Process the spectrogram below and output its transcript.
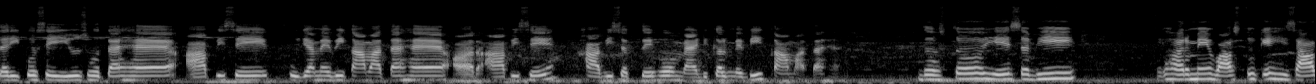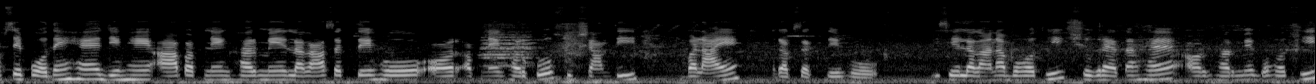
तरीक़ों से यूज़ होता है। आप इसे पूजा में भी काम आता है और आप इसे खा भी सकते हो, मेडिकल में भी काम आता है। दोस्तों ये सभी घर में वास्तु के हिसाब से पौधे हैं, जिन्हें आप अपने घर में लगा सकते हो और अपने घर को सुख शांति बनाए रख सकते हो। इसे लगाना बहुत ही शुभ रहता है और घर में बहुत ही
